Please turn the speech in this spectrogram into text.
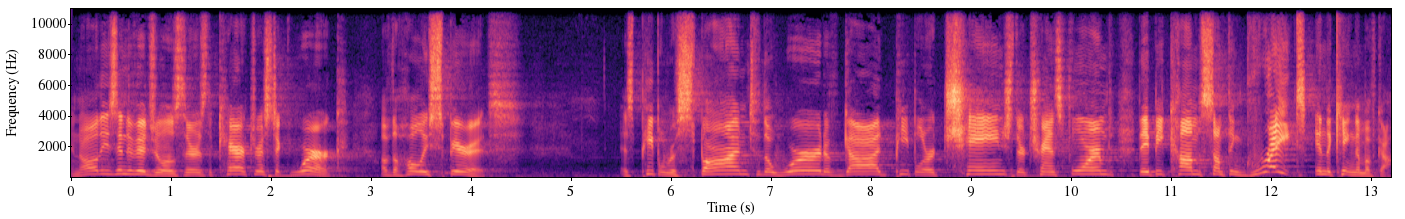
In all these individuals, there's the characteristic work of the Holy Spirit. As people respond to the Word of God, people are changed, they're transformed, they become something great in the kingdom of God.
